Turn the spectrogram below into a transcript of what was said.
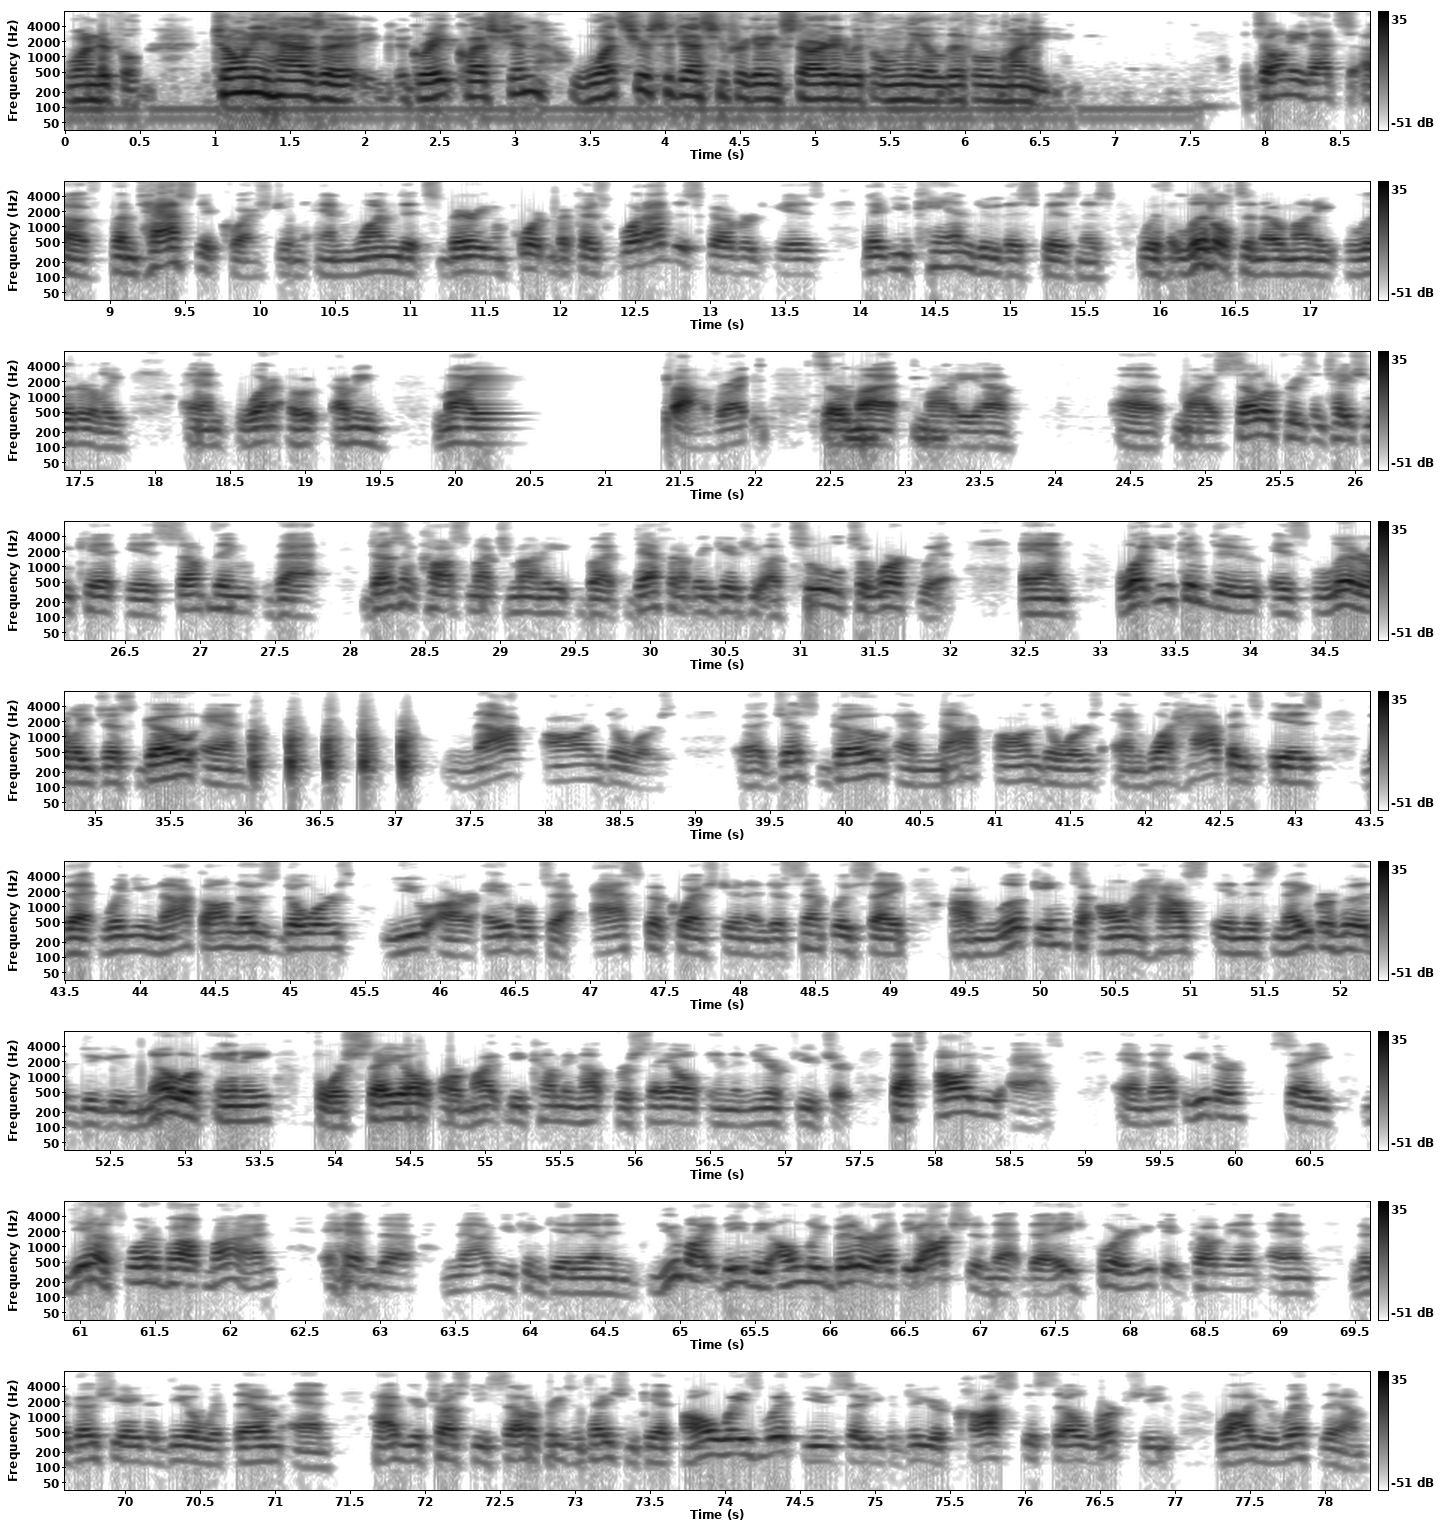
Wonderful. Tony has a, a great question. What's your suggestion for getting started with only a little money? Tony, that's a fantastic question and one that's very important because what I discovered is that you can do this business with little to no money, literally. And what I mean, my five, right? So my my uh, uh, my seller presentation kit is something that doesn't cost much money, but definitely gives you a tool to work with. And what you can do is literally just go and knock on doors. Uh, just go and knock on doors. And what happens is that when you knock on those doors, you are able to ask a question and just simply say, I'm looking to own a house in this neighborhood. Do you know of any for sale or might be coming up for sale in the near future? That's all you ask. And they'll either say, Yes, what about mine? and uh, now you can get in and you might be the only bidder at the auction that day where you can come in and negotiate a deal with them and have your trusty seller presentation kit always with you so you can do your cost to sell worksheet while you're with them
